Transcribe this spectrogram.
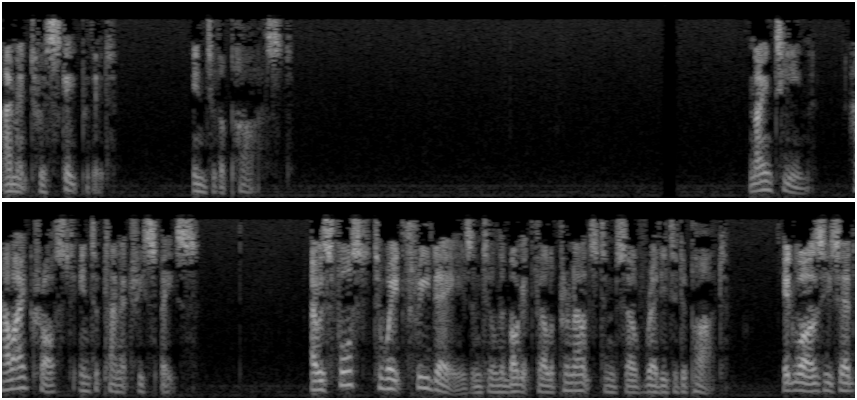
I meant to escape with it into the past. 19. How I Crossed Interplanetary Space. I was forced to wait three days until Nebogipfel pronounced himself ready to depart. It was, he said,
